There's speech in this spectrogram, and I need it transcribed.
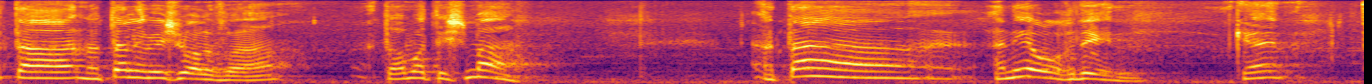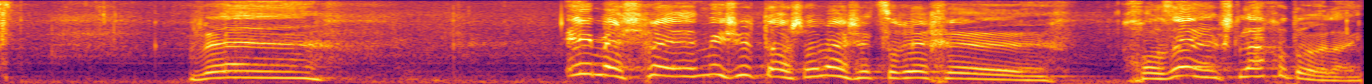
אתה נותן למישהו הלוואה, אתה אומר, תשמע, אתה, אני עורך דין, כן? ואם יש מישהו אתה שומע שצריך אה, חוזה, שלח אותו אליי.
